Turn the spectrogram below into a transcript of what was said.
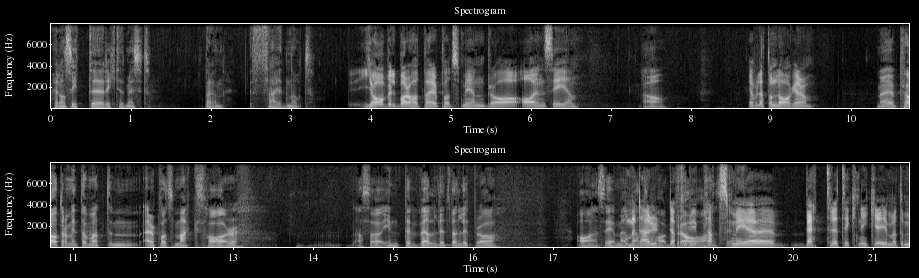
Men de sitter riktigt mysigt. Bara en side-note. Jag vill bara ha ett par airpods med en bra ANC igen. Ja. Jag vill att de lagar dem. Men pratar de inte om att mm, AirPods Max har alltså inte väldigt, väldigt bra ANC, men, Men, men där, de där får du ju plats ANC med eh, bättre teknik i och med att de är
